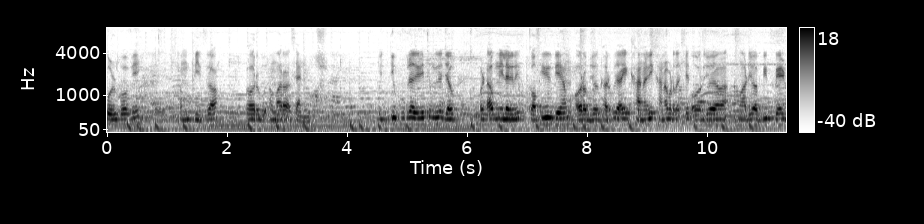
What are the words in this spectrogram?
कोल्ड कॉफ़ी हम पिज़्ज़ा और हमारा सैंडविच इतनी भूख लग रही थी मुझे जब बट अब नहीं लग रही। कॉफ़ी भी पिए हम और अब जो घर पे जाके खाना भी खाना पड़ता है। और जो है हमारा जो अभी पेट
